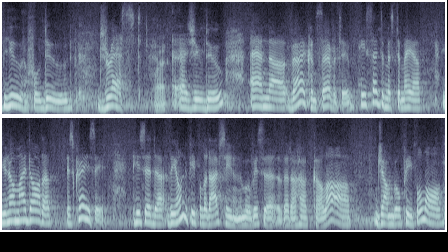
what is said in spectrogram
beautiful dude, dressed right. as you do, and uh, very conservative. He said to Mr. Mayer, You know, my daughter is crazy. He said, uh, The only people that I've seen in the movies uh, that are her color are jungle people all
